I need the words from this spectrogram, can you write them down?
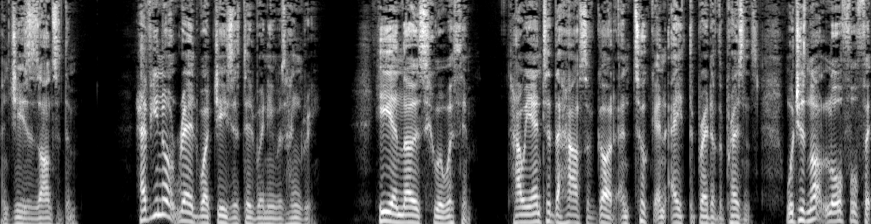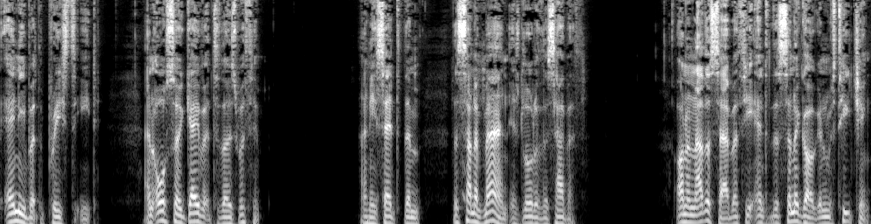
And Jesus answered them, Have you not read what Jesus did when he was hungry? He and those who were with him, how he entered the house of God and took and ate the bread of the presence, which is not lawful for any but the priest to eat, and also gave it to those with him. And he said to them, the Son of Man is Lord of the Sabbath. On another Sabbath he entered the synagogue and was teaching,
